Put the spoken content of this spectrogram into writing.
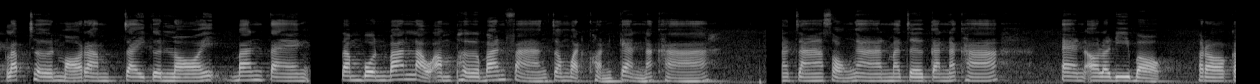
กรับเชิญหมอรำใจเกินร้อย บ้านแตงตำบลบ้านเหล่าอำเภอบ้านฝางจังหวัดขอนแก่นนะคะอาจารย์สองงานมาเจอกันนะคะ แอนออรดีบอก รอก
